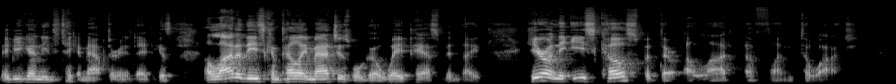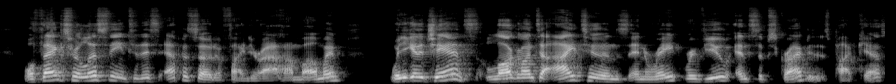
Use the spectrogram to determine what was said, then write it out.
maybe you're going to need to take a nap during the day because a lot of these compelling matches will go way past midnight here on the East Coast, but they're a lot of fun to watch. Well, thanks for listening to this episode of Find Your Aha Moment. When you get a chance, log on to iTunes and rate, review, and subscribe to this podcast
